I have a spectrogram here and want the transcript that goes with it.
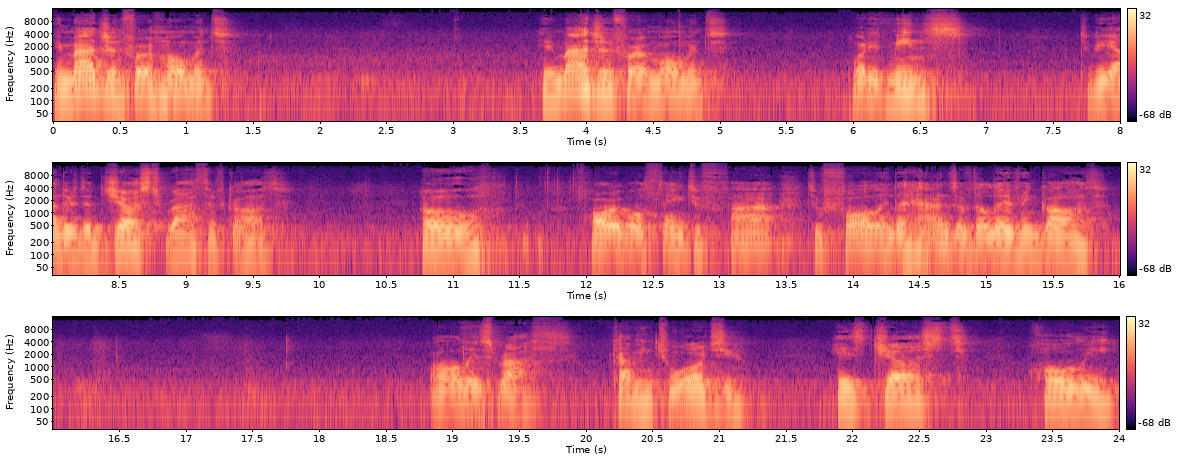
Imagine for a moment. Imagine for a moment what it means to be under the just wrath of God. Oh, horrible thing to, fa- to fall in the hands of the living God. All his wrath coming towards you, his just, holy,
